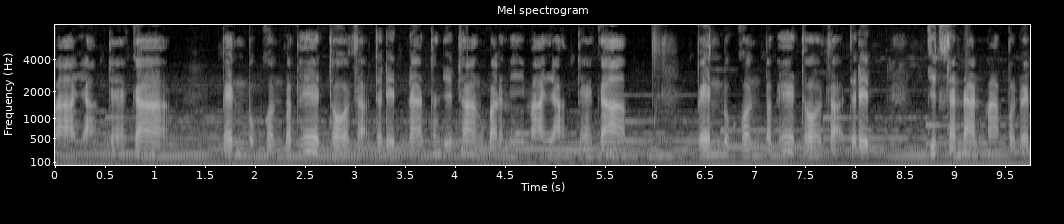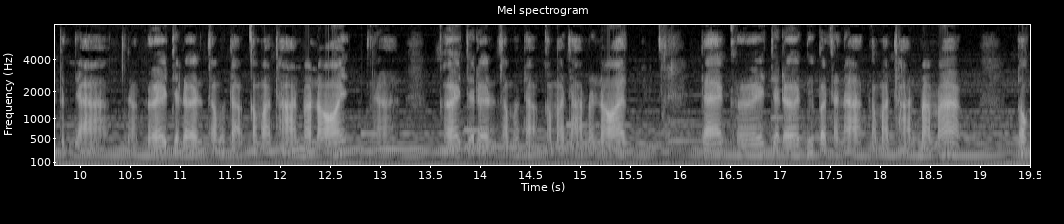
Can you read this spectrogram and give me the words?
มาอย่างแก่กล้า เป็นบุคคลประเภทโทสะจริตนะท่านที่สร้างบารมีมาอย่างแก่กล้า เป็นบุคคลประเภทโทสะจริตจิตสันดานมากกว่าด้วยปัญญานะเคยเจริญสมถกรรมฐานมาน้อยนะเคยเจริญสมถกรรมฐานมาน้อย แต่เคยเจริญวิปัสสนากรรมฐานมามาก ตก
